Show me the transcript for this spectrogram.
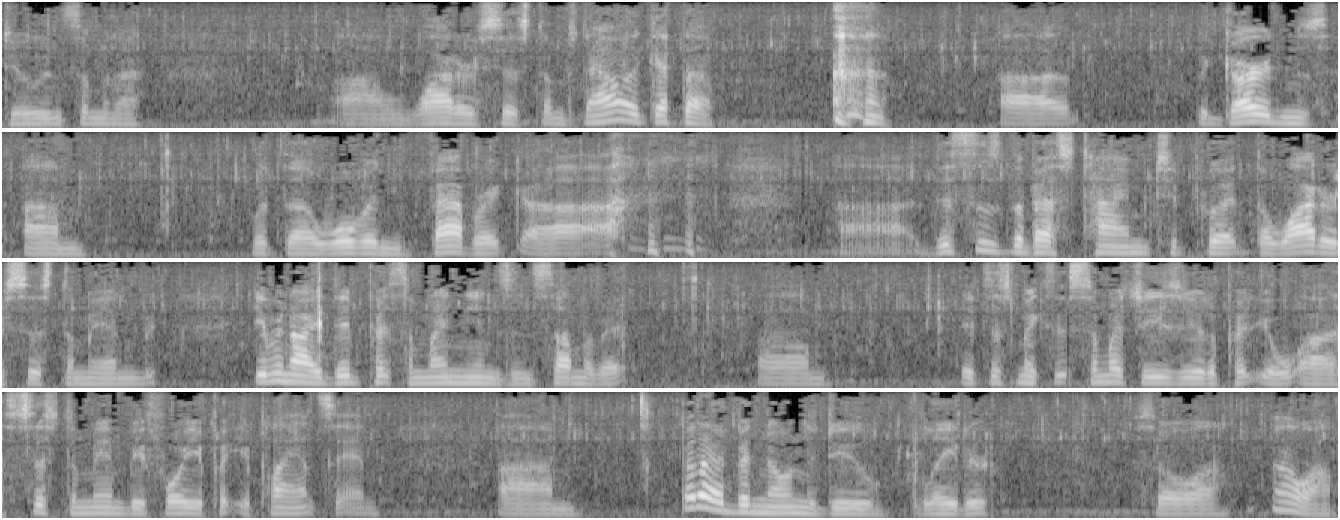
doing some of the uh, water systems. Now I get the uh, the gardens um, with the woven fabric. Uh, uh, this is the best time to put the water system in. Even though I did put some onions in some of it, um, it just makes it so much easier to put your uh, system in before you put your plants in. Um, but I've been known to do later. So, uh, oh well.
